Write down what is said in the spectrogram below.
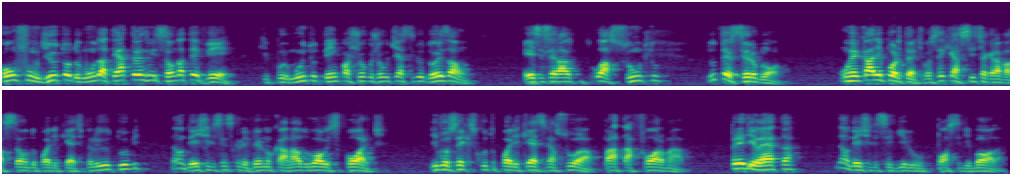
confundiu todo mundo, até a transmissão da TV, que por muito tempo achou que o jogo tinha sido 2 a 1 um. Esse será o assunto do terceiro bloco. Um recado importante: você que assiste a gravação do podcast pelo YouTube, não deixe de se inscrever no canal do Wall Sport e você que escuta o podcast na sua plataforma predileta, não deixe de seguir o Posse de Bola.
